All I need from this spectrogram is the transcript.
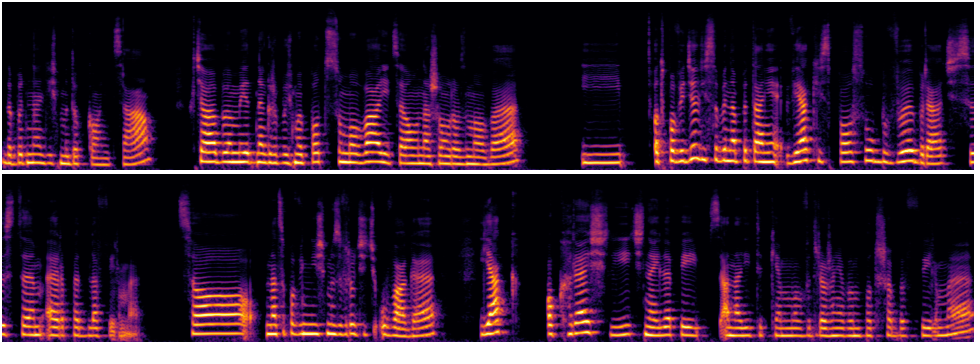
Dobrnęliśmy do końca. Chciałabym jednak, żebyśmy podsumowali całą naszą rozmowę i odpowiedzieli sobie na pytanie, w jaki sposób wybrać system ERP dla firmy. Co, na co powinniśmy zwrócić uwagę, jak określić najlepiej z analitykiem wdrożeniowym potrzeby firmy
